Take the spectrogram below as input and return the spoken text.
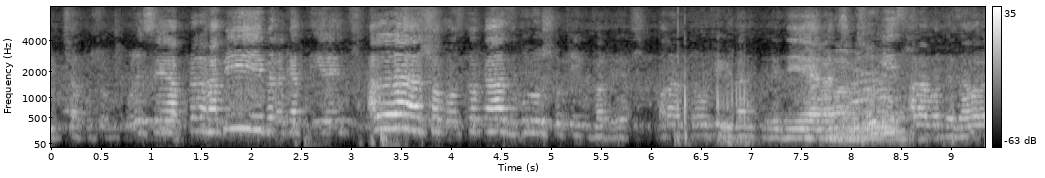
ইচ্ছা পোষণ করেছে আপনার হাবিবের খাতিরে আল্লাহ সমস্ত কাজগুলো সঠিকভাবে করার তৌফিক দান করে দিয়ে সহি সালামতে যাওয়ার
